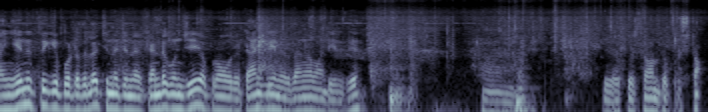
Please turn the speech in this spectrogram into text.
அங்கேருந்து தூக்கி போட்டதில் சின்ன சின்ன கெண்டை குஞ்சு அப்புறம் ஒரு டேங்க் கிளீனர் தாங்க மாட்டியிருக்கு. இதை பெருசாக வந்து பிடிச்சிட்டோம்.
